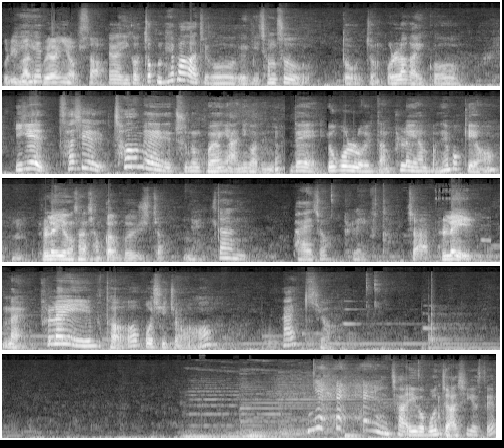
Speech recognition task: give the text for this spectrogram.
우리만 이게- 고양이 없어. 제가 이거 조금 해봐가지고 여기 점수도 좀 올라가 있고 이게 사실 처음에 주는 고양이 아니거든요. 네, 요걸로 일단 플레이 한번 해볼게요. 음, 플레이 영상 잠깐 보여주시죠. 네, 일단 봐야죠. 플레이부터. 자, 플레이. 네, 플레이부터 보시죠. 아, 귀여워. 예! 자, 이거 뭔지 아시겠어요?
